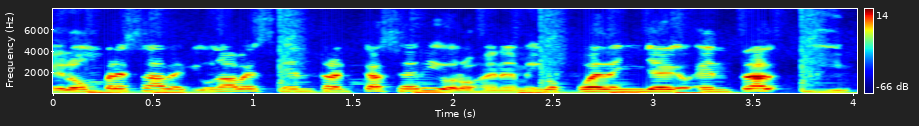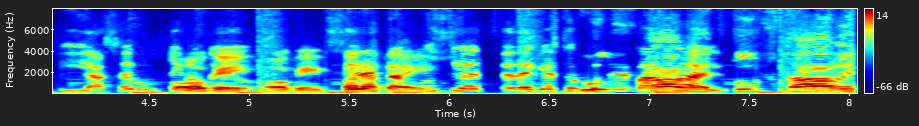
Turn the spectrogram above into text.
el hombre sabe que una vez entra el caserío, los enemigos pueden entrar y, y hacer un tiro. Ok, ok, Si párate ahí. consciente de que eso Tú puede pasar, sabes, tú sabes,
